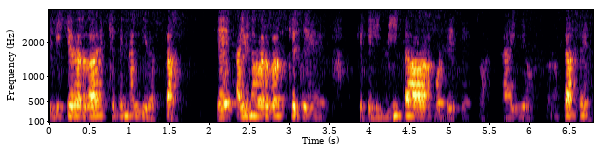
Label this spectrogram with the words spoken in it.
Elige verdades que tengan libertad. Que hay una verdad que te, que te limita o te dice esto hasta ahí o no se hace,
